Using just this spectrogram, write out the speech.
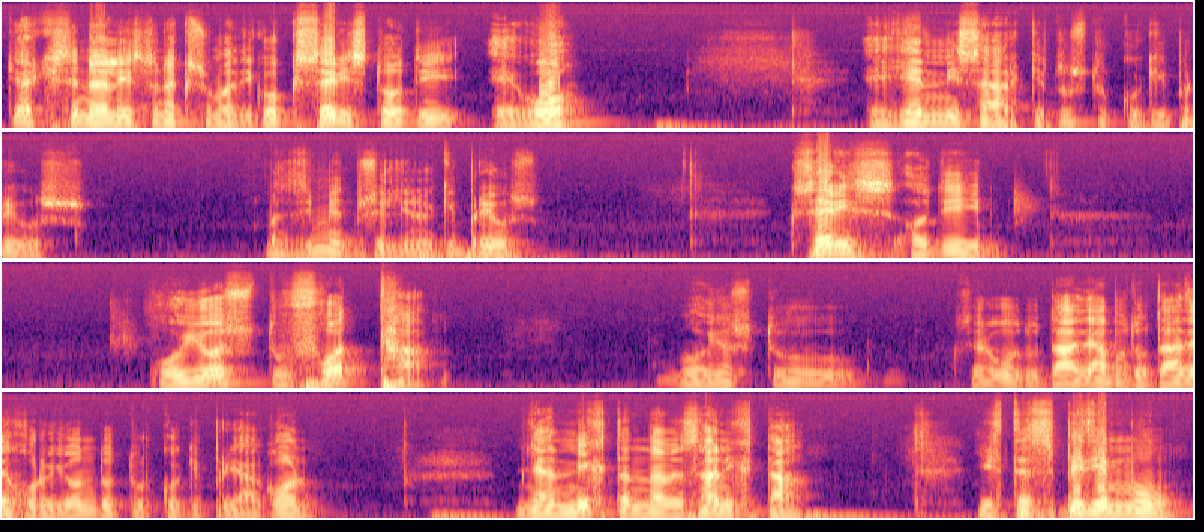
Και άρχισε να λέει στον αξιωματικό, ξέρεις το ότι εγώ εγέννησα αρκετούς Τουρκοκύπριους μαζί με τους Ελληνοκύπριους. Ξέρεις ότι ο γιος του Φώτα, ο γιος του, ξέρω εγώ, του τάδε, από το τάδε χωριό των Τουρκοκυπριακών, μια νύχτα να μεσάνυχτα, ήρθε σπίτι μου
